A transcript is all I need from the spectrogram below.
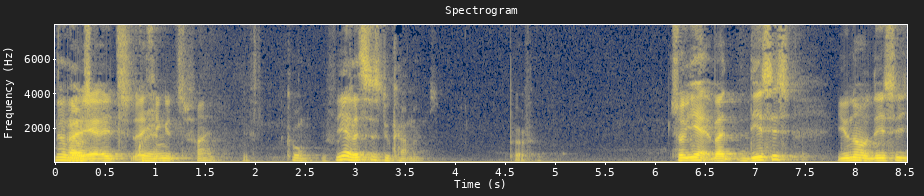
no, that was yeah, it's. I think it's fine. cool. if Yeah, let's just do comments. So yeah, but this is, you know, this is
